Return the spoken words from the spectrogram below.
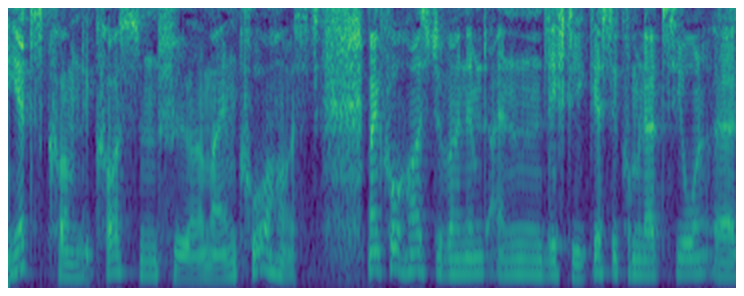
Jetzt kommen die Kosten für meinen Co-Host. Mein Co-Host übernimmt eigentlich die Gästekommunikation, äh,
